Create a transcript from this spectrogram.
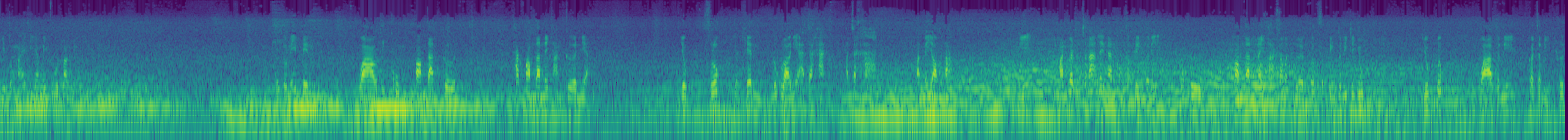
มีตรงไหนที่ยังไม่พูดบ้างไอ้ตัวนี้เป็นวาล์วที่คุมความดันเกิน ถ้าความดันในถังเกินเนี่ยยกฟลุกอย่างเช่น ลูกลอยนี้อาจจะหักอาจจะขาด มันไม่ยอมตัดนี้มันก็จะชนะแรงดันของสปริงตัวนี้ ก็คือความดันในถังมันเกินปุ๊บสปริงตัวนี้จะยุบยุบปุ๊บวาล์วตัวนี้ก็จะดีดขึ้น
